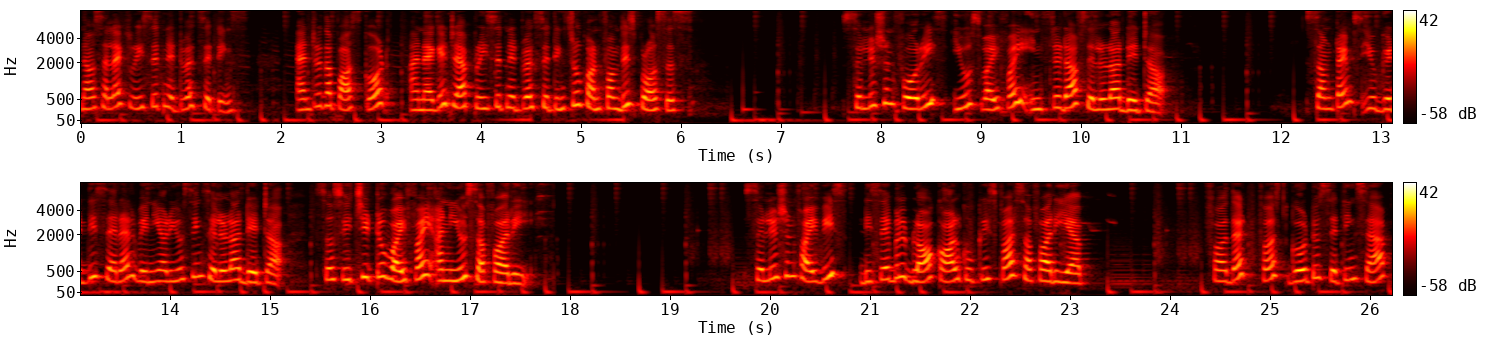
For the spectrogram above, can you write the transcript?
Now select Reset Network Settings. Enter the passcode and again tap Reset Network Settings to confirm this process. Solution 4 is use Wi-Fi instead of cellular data. Sometimes you get this error when you are using cellular data. So switch it to Wi-Fi and use Safari. Solution 5 is disable block all cookies for Safari app. For that first go to settings app.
